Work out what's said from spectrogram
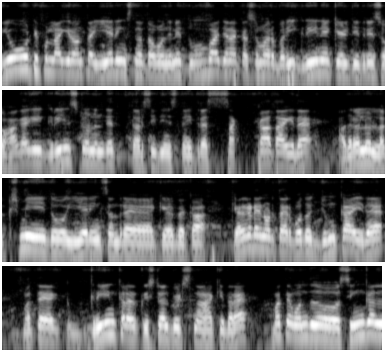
ಬ್ಯೂಟಿಫುಲ್ ಆಗಿರೋಂಥ ಇಯರಿಂಗ್ಸ್ನ ತೊಗೊಂಡಿನಿ ತುಂಬ ಜನ ಕಸ್ಟಮರ್ ಬರೀ ಗ್ರೀನೇ ಕೇಳ್ತಿದ್ರಿ. ಸೊ ಹಾಗಾಗಿ ಗ್ರೀನ್ ಸ್ಟೋನ್ ಅಂದೇ ತರಿಸಿದ್ದೀನಿ ಸ್ನೇಹಿತರೆ. ಸಖತ್ತಾಗಿದೆ. ಅದರಲ್ಲೂ ಲಕ್ಷ್ಮೀದು ಇಯರಿಂಗ್ಸ್ ಅಂದರೆ ಕೇಳಬೇಕಾ? ಕೆಳಗಡೆ ನೋಡ್ತಾ ಇರ್ಬೋದು, ಜುಮ್ಕಾ ಇದೆ. ಮತ್ತು ಗ್ರೀನ್ ಕಲರ್ ಕ್ರಿಸ್ಟಲ್ ಬೀಡ್ಸ್ನ ಹಾಕಿದ್ದಾರೆ. ಮತ್ತು ಒಂದು ಸಿಂಗಲ್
